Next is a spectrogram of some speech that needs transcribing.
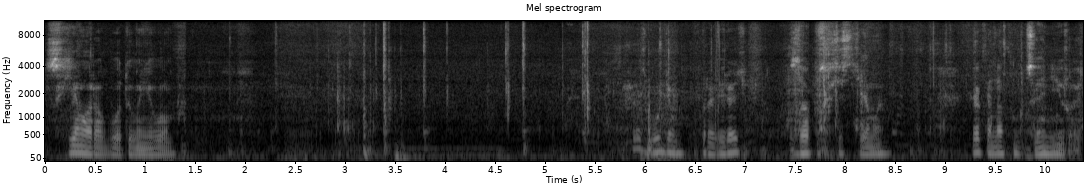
схема работы у него. Сейчас будем проверять запуск системы, как она функционирует.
